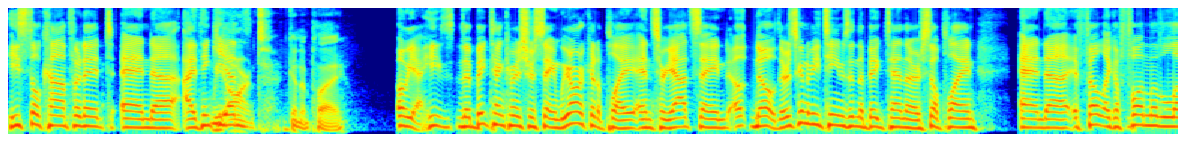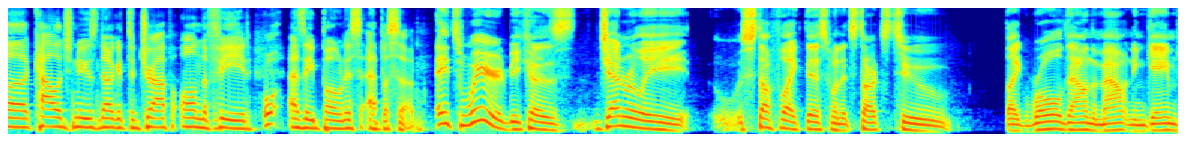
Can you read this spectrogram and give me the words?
He's still confident, and uh, I think we he aren't gonna play. Oh yeah, he's the Big Ten commissioner saying we aren't going to play, and Sir Yacht's saying oh, no, there's going to be teams in the Big Ten that are still playing, and uh, it felt like a fun little uh, college news nugget to drop on the feed Well- as a bonus episode. It's weird because generally stuff like this, when it starts to like roll down the mountain and gain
